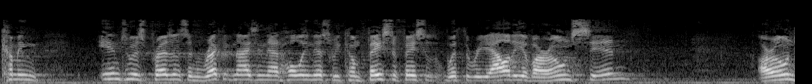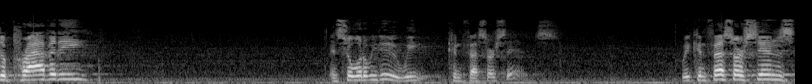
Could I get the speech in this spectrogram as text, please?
coming into his presence and recognizing that holiness, we come face to face with the reality of our own sin, our own depravity, and so what do we do? We confess our sins. We confess our sins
